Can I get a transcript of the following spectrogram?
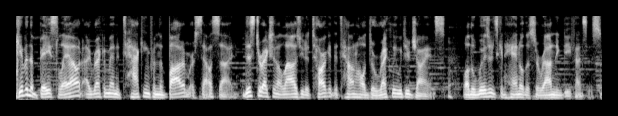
Given the base layout, I recommend attacking from the bottom or south side. This direction allows you to target the town hall directly with your giants, while the wizards can handle the surrounding defenses.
